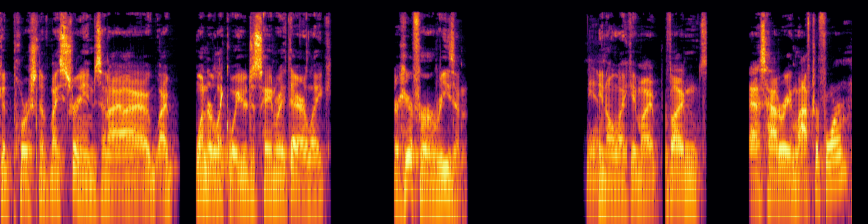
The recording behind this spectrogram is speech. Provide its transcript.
good portion of my streams and I I, I wonder like what you're just saying right there like they're here for a reason. Yeah. You know, like am I providing ass hattery and laughter for them?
